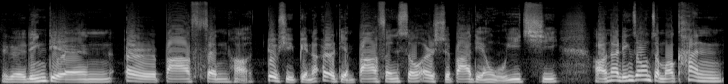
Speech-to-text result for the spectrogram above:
这个零点二八分哈，对不起，贬了二点八分，收二十八点五一七。好，那林总怎么看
